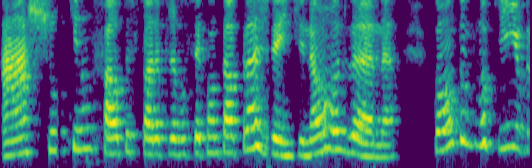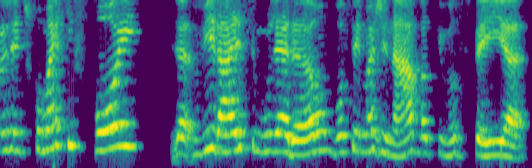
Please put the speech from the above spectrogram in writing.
Acho que não falta história para você contar para a gente, não, Rosana? Conta um pouquinho para a gente como é que foi eh, virar esse mulherão. Você imaginava que você ia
